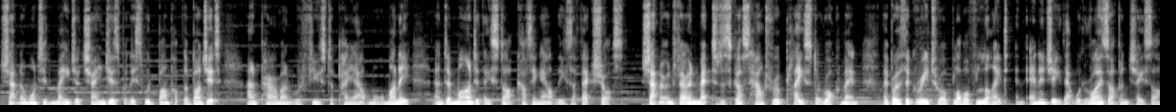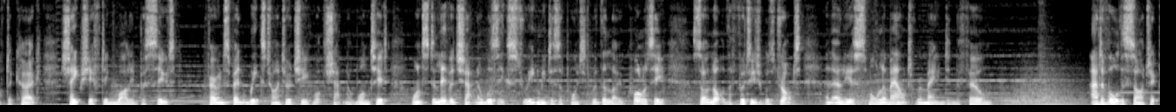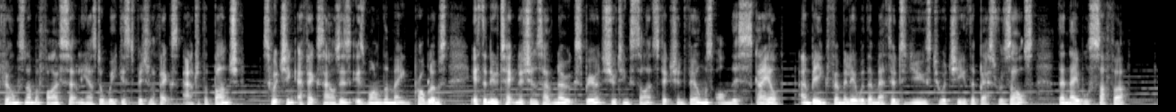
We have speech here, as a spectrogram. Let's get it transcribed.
Shatner wanted major changes, but this would bump up the budget, and Paramount refused to pay out more money and demanded they start cutting out these effect shots. Shatner and Ferren met to discuss how to replace the Rockmen. They both agreed to a blob of light and energy that would rise up and chase after Kirk, shapeshifting while in pursuit. Ferren spent weeks trying to achieve what Shatner wanted. Once delivered, Shatner was extremely disappointed with the low quality, so a lot of the footage was dropped and only a small amount remained in the film. Out of all the Star Trek films, number 5 certainly has the weakest visual effects out of the bunch, Switching FX houses is one of the main problems. If the new technicians have no experience shooting science fiction films on this scale, and being familiar with the methods used to achieve the best results, then they will suffer,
